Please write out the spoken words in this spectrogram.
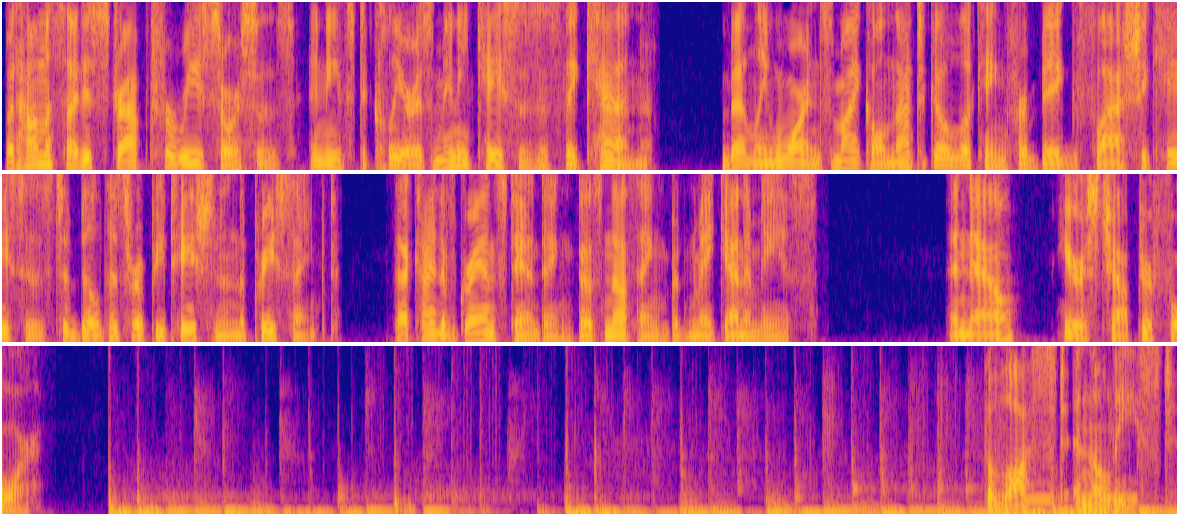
but Homicide is strapped for resources and needs to clear as many cases as they can. Bentley warns Michael not to go looking for big, flashy cases to build his reputation in the precinct. That kind of grandstanding does nothing but make enemies. And now, here's Chapter 4. The Lost and the Least.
